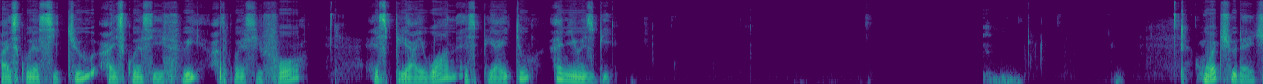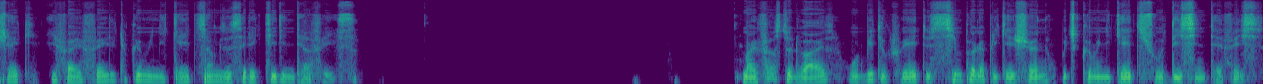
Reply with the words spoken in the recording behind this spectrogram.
I2C2, I2C3, I2C4, SPI1, SPI2, and USB. What should I check if I fail to communicate through the selected interface? My first advice would be to create a simple application which communicates through this interface.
